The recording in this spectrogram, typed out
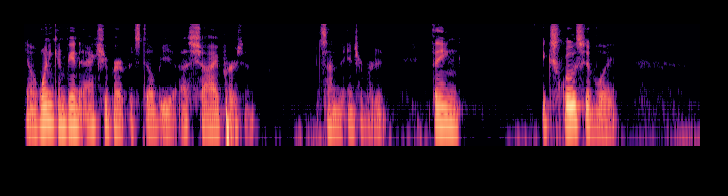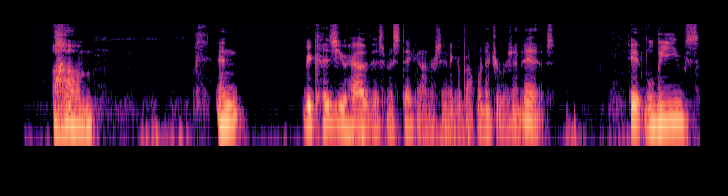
You know, one can be an extrovert but still be a shy person. It's not an introverted thing exclusively. Um, and because you have this mistaken understanding about what introversion is, it leaves,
